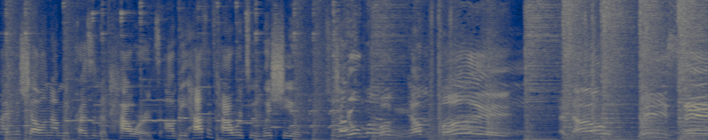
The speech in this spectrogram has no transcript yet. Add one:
I'm Michelle and I'm the president of Howard's. On behalf of Howard's, we wish you Chúc mừng năm mới! And now we see!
